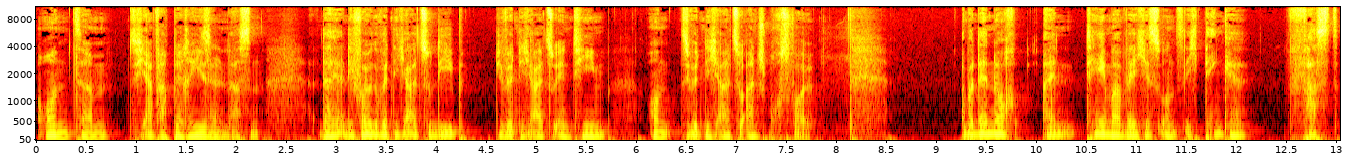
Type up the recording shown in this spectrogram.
und ähm, sich einfach berieseln lassen. Daher, die Folge wird nicht allzu deep, die wird nicht allzu intim und sie wird nicht allzu anspruchsvoll. Aber dennoch ein Thema, welches uns, ich denke, fast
